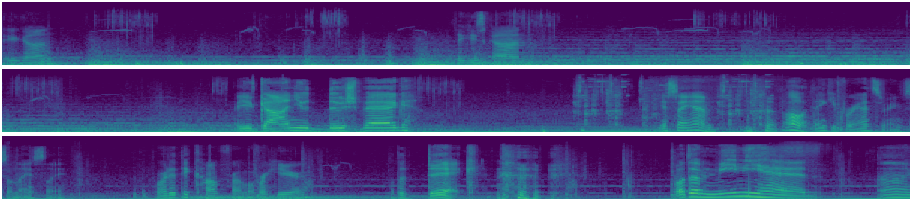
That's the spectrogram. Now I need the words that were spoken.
Are you gone? I think he's gone. Are you gone, you douchebag? Yes, I am. oh, thank you for answering so nicely. Where did they come from? Over here? What a dick. what a meanie head. Oh,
